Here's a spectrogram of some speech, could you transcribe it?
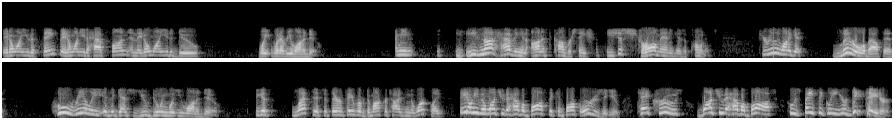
they don't want you to think, they don't want you to have fun, and they don't want you to do whatever you want to do. I mean, he's not having an honest conversation. He's just straw manning his opponents. If you really want to get literal about this, who really is against you doing what you want to do? Because leftists, if they're in favor of democratizing the workplace, they don't even want you to have a boss that can bark orders at you. Ted Cruz wants you to have a boss who's basically your dictator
